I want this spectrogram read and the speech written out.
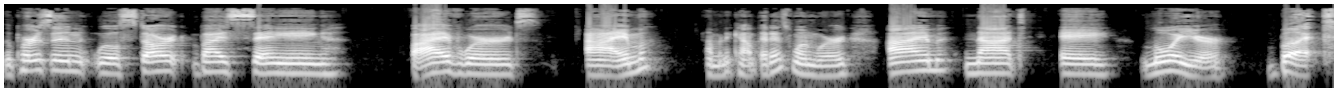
The person will start by saying five words. I'm, I'm going to count that as one word. I'm not a lawyer, but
